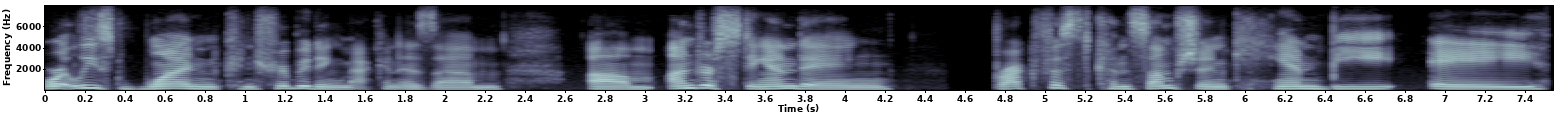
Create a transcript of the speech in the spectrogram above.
or at least one contributing mechanism, um, understanding breakfast consumption can be a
